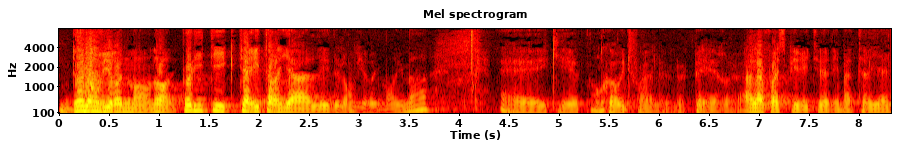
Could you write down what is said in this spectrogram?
de l'environnement, non, politique territoriale et de l'environnement humain, euh, et qui est encore une fois le, le, père à la fois spirituel et matériel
